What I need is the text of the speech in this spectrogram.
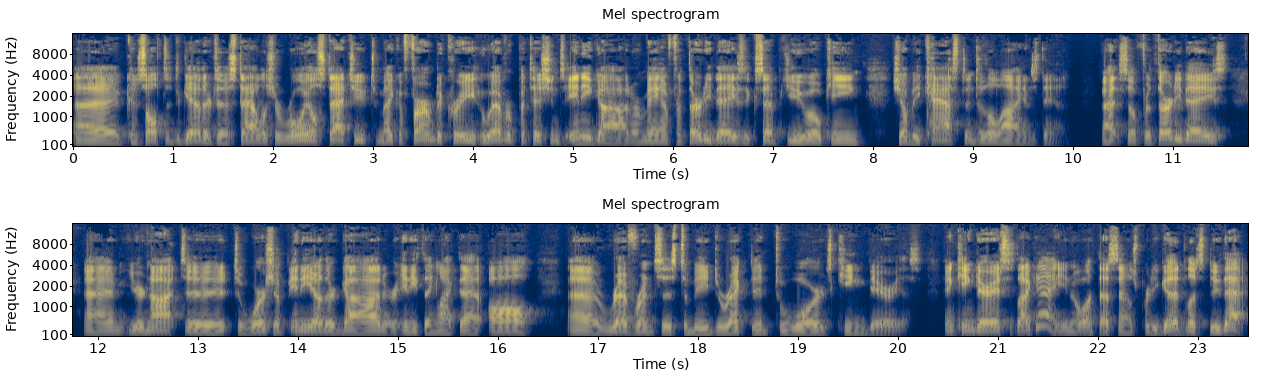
consulted together to establish a royal statute to make a firm decree: whoever petitions any god or man for thirty days, except you, O king, shall be cast into the lion's den. Right. So for thirty days, um, you're not to to worship any other god or anything like that. All reverence is to be directed towards King Darius. And King Darius is like, yeah, you know what? That sounds pretty good. Let's do that.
